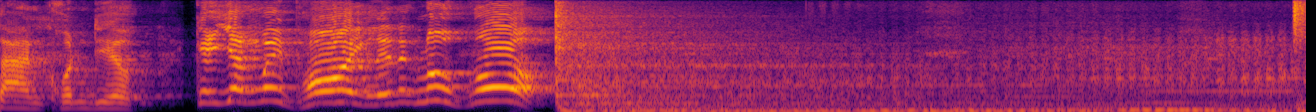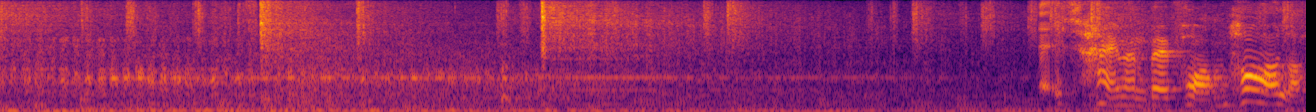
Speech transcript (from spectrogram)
ตาลคนเดียว แกยังไม่พออีกเลยนักลูกโง่ ไอ้ชัยมันไปฟ้องพ่อเหรอ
